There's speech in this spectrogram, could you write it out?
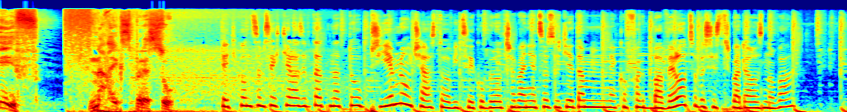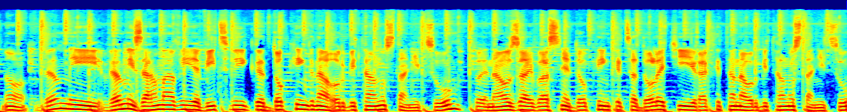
IF na Expressu. Teď jsem se chtěla zeptat na tu příjemnou část toho výcviku. Bylo třeba něco, co tě tam jako fakt bavilo, co by si třeba dal znova? No, veľmi, veľmi zaujímavý je výcvik docking na orbitálnu stanicu. To je naozaj vlastne docking, keď sa doletí raketa na orbitálnu stanicu.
